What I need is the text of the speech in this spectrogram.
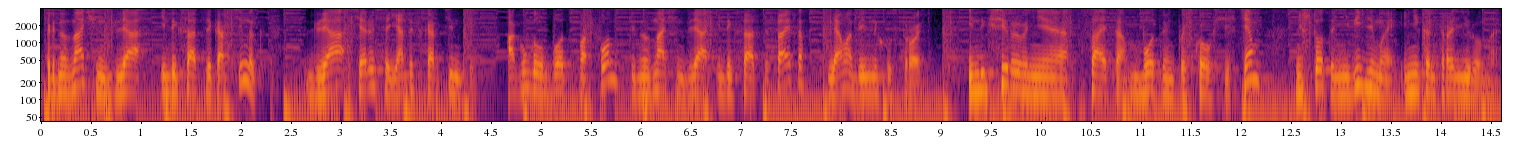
предназначен для индексации картинок для сервиса Яндекс Картинки, а Google Bot Smartphone предназначен для индексации сайтов для мобильных устройств. Индексирование сайта ботами поисковых систем не что-то невидимое и неконтролируемое.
